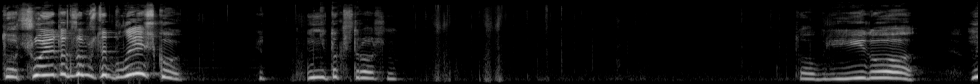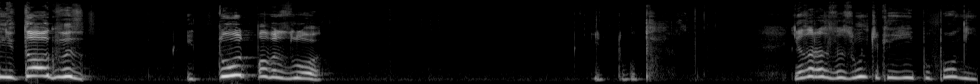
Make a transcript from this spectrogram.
Та чого я так завжди близько? Мені так страшно. Та блін, мені так вез... І тут повезло. І тут повезло. Я зараз везунчик її поповню.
